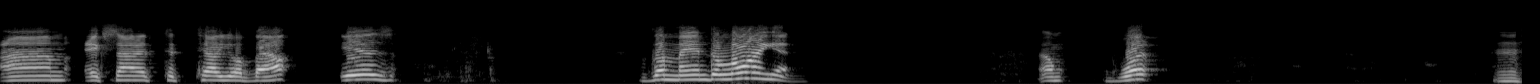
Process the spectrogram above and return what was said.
I'm excited to tell you about is The Mandalorian. Um, what? Mm,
